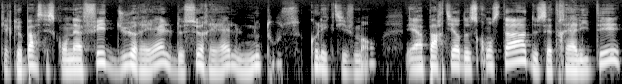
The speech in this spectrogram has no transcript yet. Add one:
Quelque part, c'est ce qu'on a fait du réel, de ce réel, nous tous, collectivement. Et à partir de ce constat, de cette réalité,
